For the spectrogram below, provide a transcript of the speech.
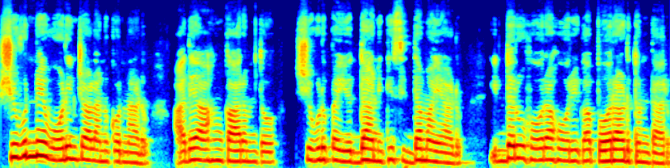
శివుణ్ణే ఓడించాలనుకున్నాడు. అదే అహంకారంతో శివుడిపై యుద్ధానికి సిద్ధమయ్యాడు. ఇద్దరూ హోరాహోరీగా పోరాడుతుంటారు.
